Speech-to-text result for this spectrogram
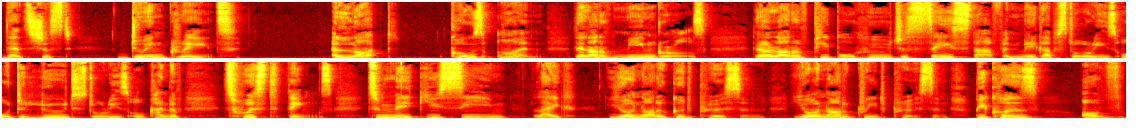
that's just doing great, a lot goes on. There are a lot of mean girls. There are a lot of people who just say stuff and make up stories or delude stories or kind of twist things to make you seem like you're not a good person you're not a great person because of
